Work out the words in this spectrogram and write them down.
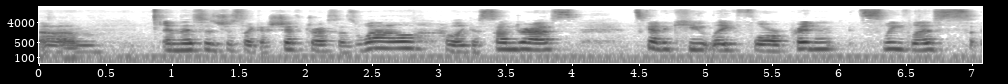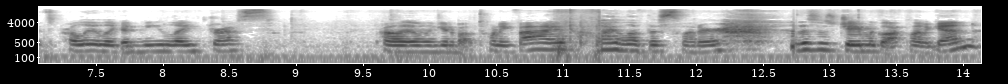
Um, and this is just like a shift dress as well, or like a sundress. It's got a cute like floral print. It's sleeveless. It's probably like a knee length dress. Probably only get about 25. I love this sweater. this is J. McLaughlin again.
